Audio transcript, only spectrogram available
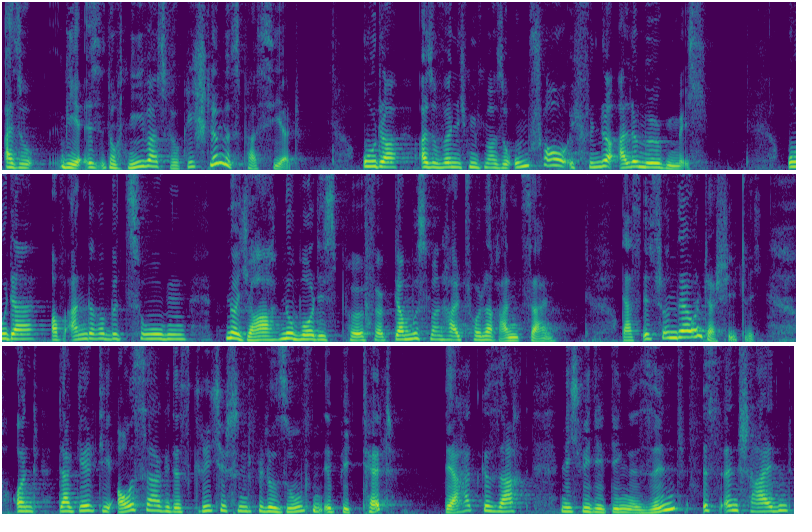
also mir ist noch nie was wirklich Schlimmes passiert. Oder, also wenn ich mich mal so umschaue, ich finde, alle mögen mich. Oder auf andere bezogen, na ja, nobody's perfect, da muss man halt tolerant sein. Das ist schon sehr unterschiedlich. Und da gilt die Aussage des griechischen Philosophen Epiktet, der hat gesagt, nicht wie die Dinge sind, ist entscheidend,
